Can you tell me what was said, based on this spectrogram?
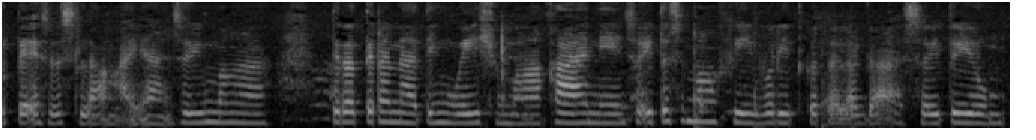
pesos lang. Ayan. So, yung mga tira-tira nating waste, yung mga kanin. So, ito sa mga favorite ko talaga. So, ito yung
